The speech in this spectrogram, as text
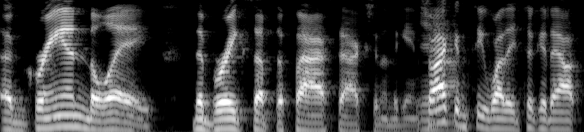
a, a grand delay that breaks up the fast action of the game. So I can see why they took it out.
